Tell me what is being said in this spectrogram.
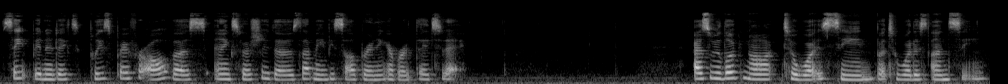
Saint Benedict, please pray for all of us, and especially those that may be celebrating a birthday today. As we look not to what is seen, but to what is unseen,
